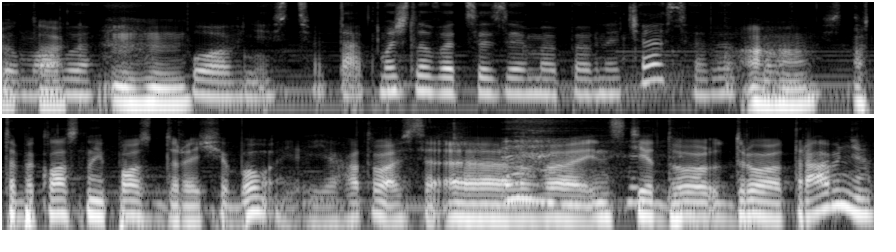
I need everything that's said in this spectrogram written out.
українською мовою. Угу. повністю. Так, можливо, це займе певний час, але Ага. повністю. А в тебе класний пост, до речі, був. Я- готувався е, в інсті до 2 травня.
